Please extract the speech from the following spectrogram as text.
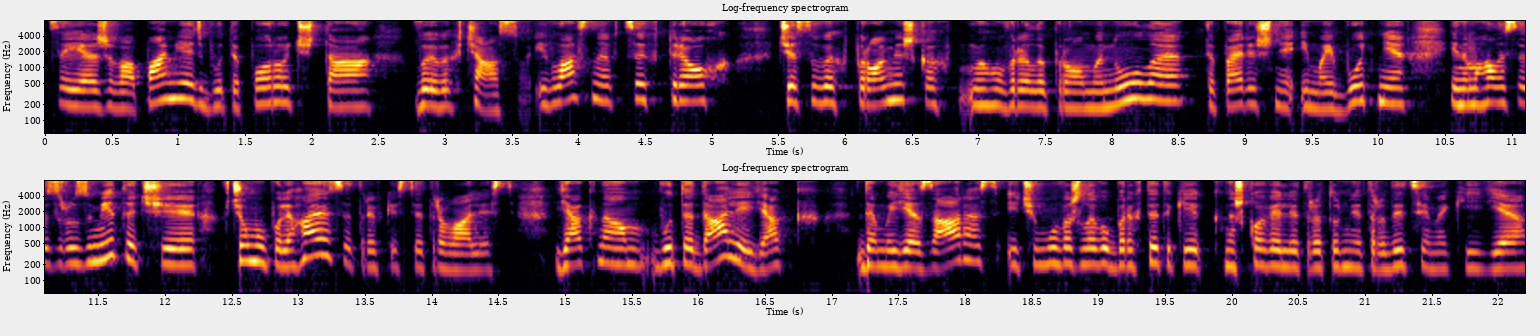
Це є жива пам'ять, бути поруч та вивих часу. І власне в цих трьох часових проміжках ми говорили про минуле, теперішнє і майбутнє, і намагалися зрозуміти, чи в чому полягає ця тривкість і тривалість, як нам бути далі, як де ми є зараз, і чому важливо берегти такі книжкові літературні традиції, які є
